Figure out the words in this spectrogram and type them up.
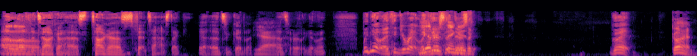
I love the Um, Taco House. Taco House is fantastic. Yeah, that's a good one. Yeah. that's a really good one. But no, I think you're right. Like, The other there's, thing there's is- a. Go ahead. Go ahead.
